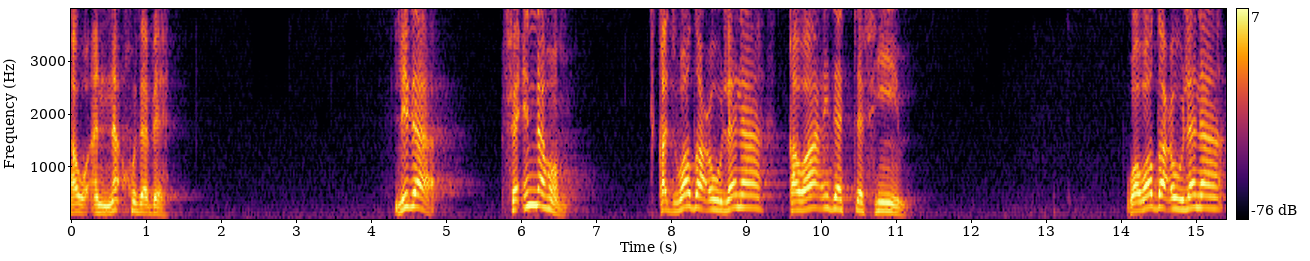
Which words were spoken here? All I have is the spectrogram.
أو أن نأخذ به. لذا فإنهم قد وضعوا لنا قواعد التفهيم. ووضعوا لنا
